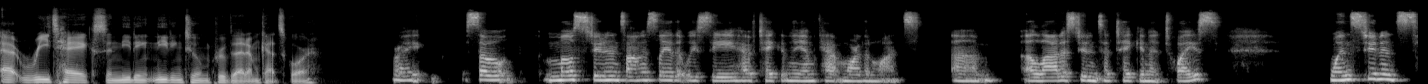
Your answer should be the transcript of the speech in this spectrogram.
at retakes and needing needing to improve that MCAT score? Right. So most students, honestly, that we see have taken the MCAT more than once. Um, a lot of students have taken it twice. When students,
